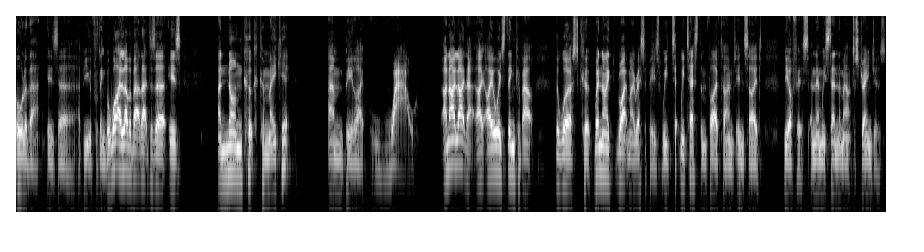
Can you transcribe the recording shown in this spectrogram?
all of that is a, a beautiful thing. But what I love about that dessert is a non-cook can make it and be like, wow. And I like that. I, I always think about the worst cook. When I write my recipes, we t- we test them five times inside the office, and then we send them out to strangers.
